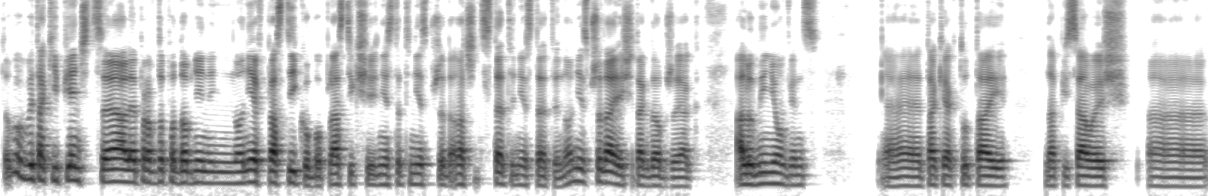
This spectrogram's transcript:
to byłby taki 5C, ale prawdopodobnie no nie w plastiku, bo plastik się niestety nie sprzeda, znaczy niestety, niestety, no nie sprzedaje się tak dobrze jak aluminium, więc e, tak jak tutaj napisałeś, e,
